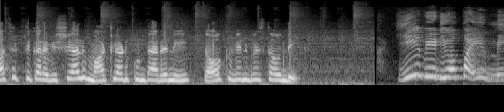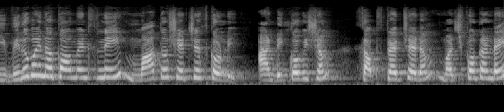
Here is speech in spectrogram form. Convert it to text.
ఆసక్తికర విషయాలు మాట్లాడుకుంటారని టాక్ వినిపిస్తోంది. ఈ వీడియోపై మీ విలువైన కామెంట్స్ని మాతో షేర్ చేసుకోండి. అండ్ ఇంకో విషయం సబ్స్క్రైబ్ చేయడం మర్చిపోకండి.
